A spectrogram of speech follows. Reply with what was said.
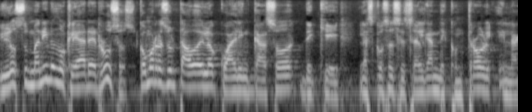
los submarinos nucleares rusos, como resultado de lo cual en caso de que las cosas se salgan de control en la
